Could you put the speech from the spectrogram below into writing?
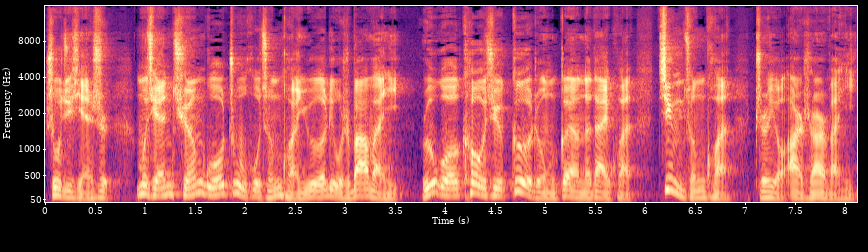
数据显示，目前全国住户存款余额六十八万亿，如果扣去各种各样的贷款，净存款只有二十二万亿。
